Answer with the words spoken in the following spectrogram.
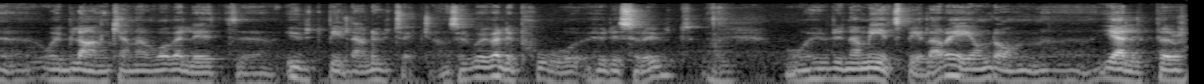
Eh, och ibland kan den vara väldigt eh, utbildande och utvecklande. Så det beror ju väldigt på hur det ser ut. Mm. Och hur dina medspelare är, om de eh, hjälper,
